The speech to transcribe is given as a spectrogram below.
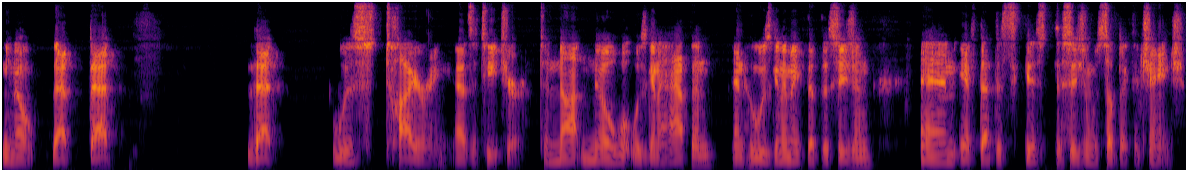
you know that that that was tiring as a teacher to not know what was going to happen and who was going to make that decision and if that decision was subject to change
